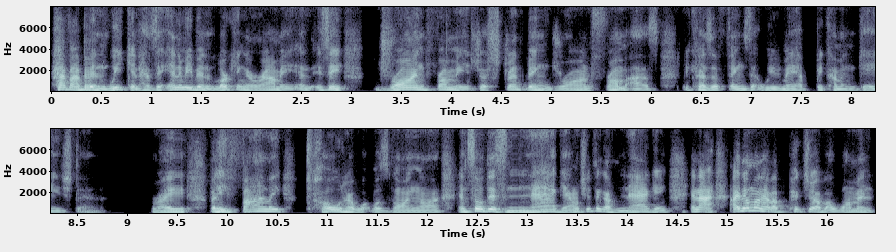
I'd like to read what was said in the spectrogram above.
have I been weakened? Has the enemy been lurking around me? And is he drawing from me? Is your strength being drawn from us because of things that we may have become engaged in? Right? But he finally told her what was going on. And so this nagging, I want you to think of nagging. And I, I don't want to have a picture of a woman,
